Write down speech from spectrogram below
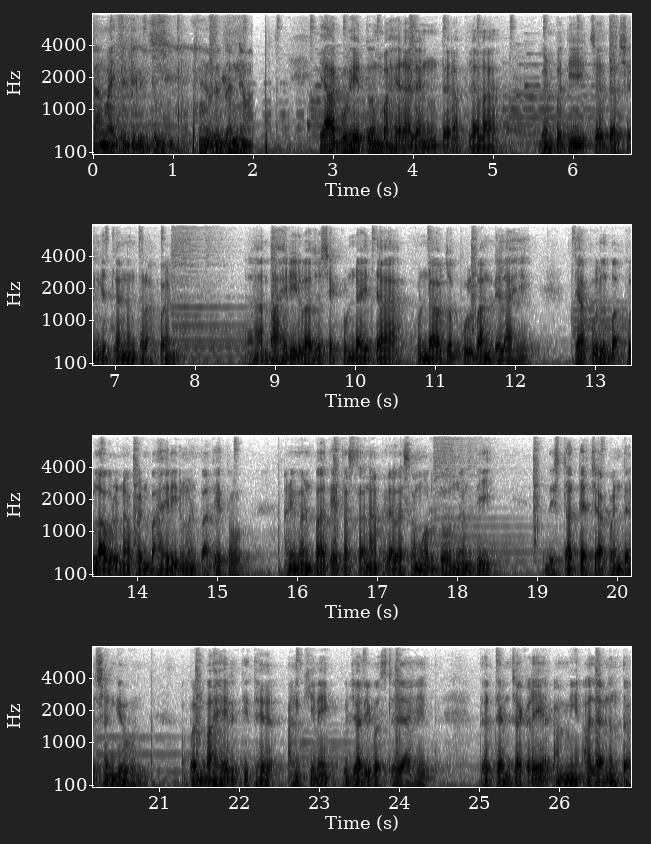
छान माहिती दिली तुम्ही. धन्यवाद. या गुहेतून बाहेर आल्यानंतर आपल्याला गणपतीचं दर्शन घेतल्यानंतर आपण बाहेरील बाजूस एक कुंड आहे त्या कुंडावर जो पूल बांधलेला आहे त्या पूल पुलावरून आपण बाहेरील मंडपात येतो आणि मंडपात येत असताना आपल्याला समोर दोन नंदी दिसतात त्याचे आपण दर्शन घेऊन आपण बाहेर तिथं आणखीन एक पुजारी बसलेले आहेत. तर त्यांच्याकडे आम्ही आल्यानंतर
